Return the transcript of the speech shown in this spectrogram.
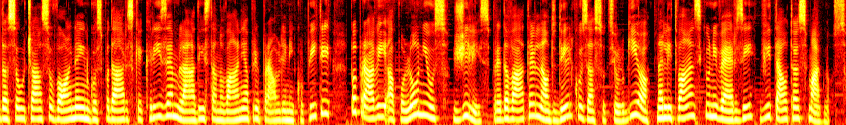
Da so v času vojne in gospodarske krize mladi stanovanja pripravljeni kupiti, pa pravi Apollonius Žilis, predavatelj na oddelku za sociologijo na Litvanski univerzi Vitautas Magnus.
